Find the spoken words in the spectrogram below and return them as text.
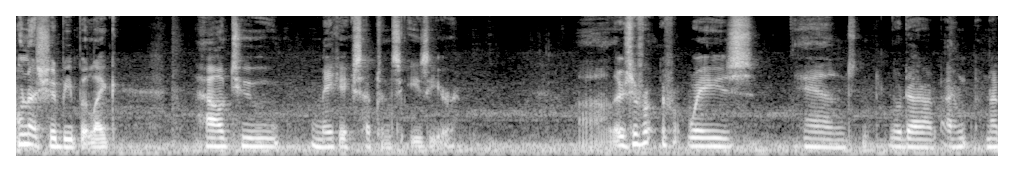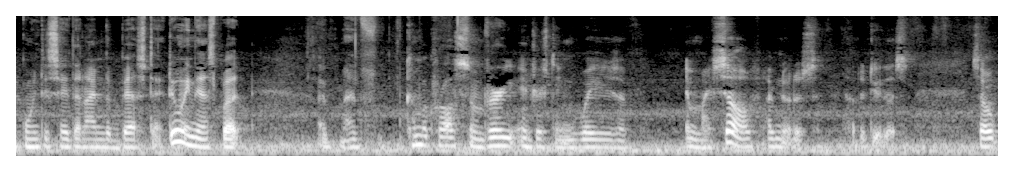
Or not should be, but like how to make acceptance easier. Uh, there's different different ways, and no doubt I'm, I'm, not going to say that I'm the best at doing this, but I've, I've come across some very interesting ways of, in myself. I've noticed how to do this. So,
